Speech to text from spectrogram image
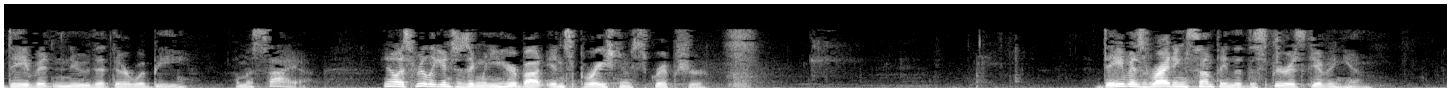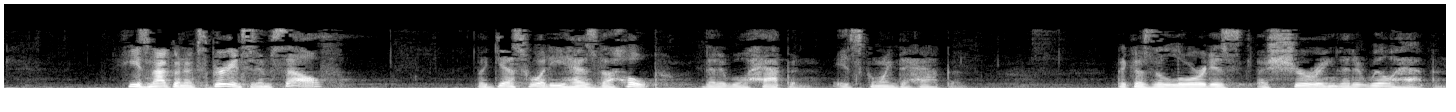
David knew that there would be a Messiah. You know, it's really interesting when you hear about inspiration of Scripture. David's writing something that the Spirit's giving him. He's not going to experience it himself. But guess what? He has the hope that it will happen. It's going to happen. Because the Lord is assuring that it will happen.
